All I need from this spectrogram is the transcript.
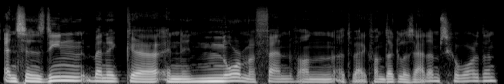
En sindsdien ben ik uh, een enorme fan van het werk van Douglas Adams geworden.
